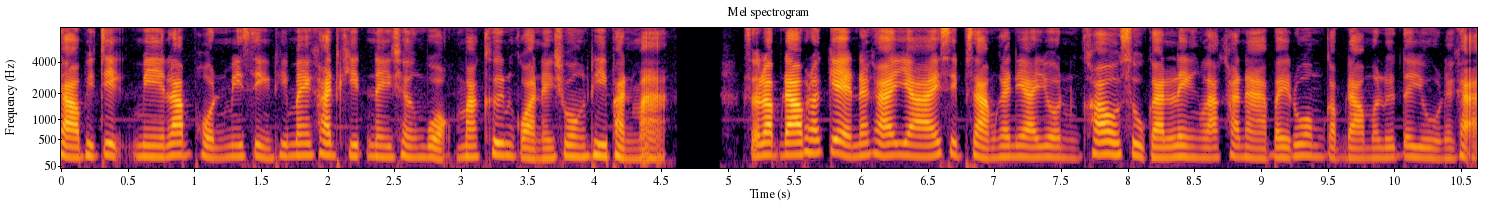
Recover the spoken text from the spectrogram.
ชาวพิจิก มีรับผลมีสิ่งที่ไม่คาดคิดในเชิงบวกมากขึ้นกว่าในช่วงที่ผ่านมา สำหรับดาวพระเกตนะคะ ย้าย 13 กันยายนเข้าสู่การเล็งลัคนาไปร่วมกับดาวมฤตยูนะคะ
